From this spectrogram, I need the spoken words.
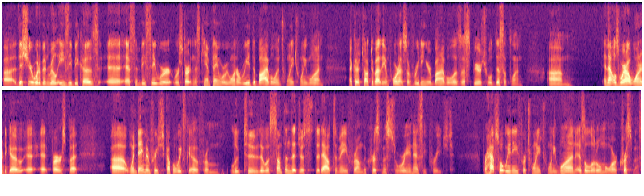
Uh, this year would have been real easy because uh, SMBC, we're, we're starting this campaign where we want to read the Bible in 2021. I could have talked about the importance of reading your Bible as a spiritual discipline. Um, and that was where I wanted to go at, at first. But uh, when Damon preached a couple weeks ago from Luke 2, there was something that just stood out to me from the Christmas story and as he preached. Perhaps what we need for 2021 is a little more Christmas.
